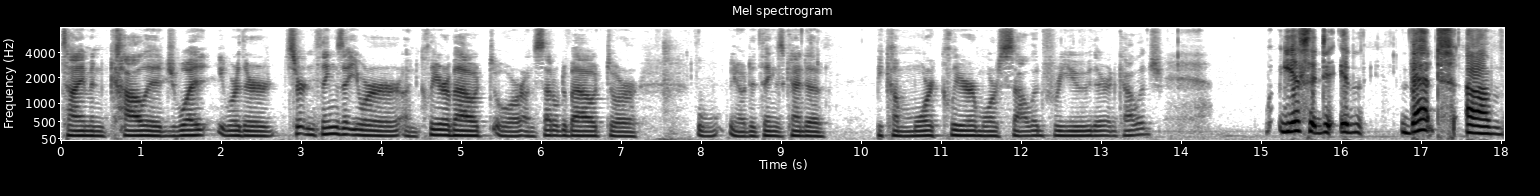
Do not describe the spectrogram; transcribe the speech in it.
time in college, what were there certain things that you were unclear about or unsettled about, or you know, did things kind of become more clear, more solid for you there in college? Yes, it in that um,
